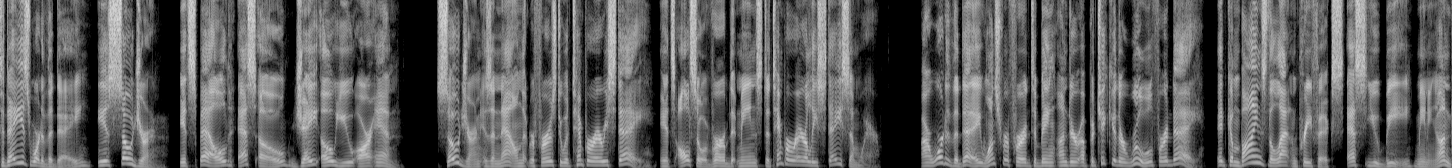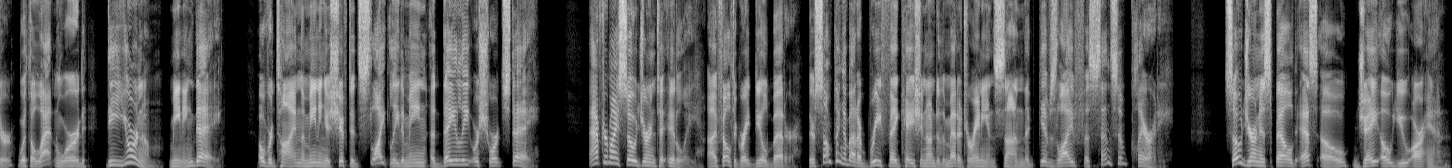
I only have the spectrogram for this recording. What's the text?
Today's word of the day is sojourn. It's spelled S O J O U R N. Sojourn is a noun that refers to a temporary stay. It's also a verb that means to temporarily stay somewhere. Our word of the day once referred to being under a particular rule for a day. It combines the Latin prefix sub, meaning under, with the Latin word diurnum, meaning day. Over time, the meaning has shifted slightly to mean a daily or short stay. After my sojourn to Italy, I felt a great deal better. There's something about a brief vacation under the Mediterranean sun that gives life a sense of clarity. Sojourn is spelled S O J O U R N.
